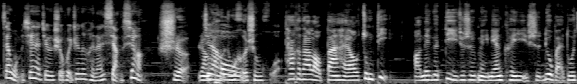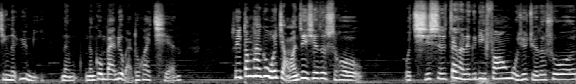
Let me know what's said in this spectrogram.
在我们现在这个社会，真的很难想象是然后如何生活。他和他老伴还要种地啊，那个地就是每年可以是六百多斤的玉米，能能够卖六百多块钱。所以当他跟我讲完这些的时候，我其实站在那个地方，我就觉得说，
